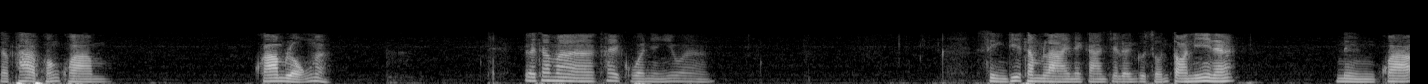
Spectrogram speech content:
สภาพของความ ความหลงอะ เออถ้ามาไข้ควรอย่างนี้ว่า สิ่งที่ทำลายในการเจริญกุศลตอนนี้นะหนึ่งความ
